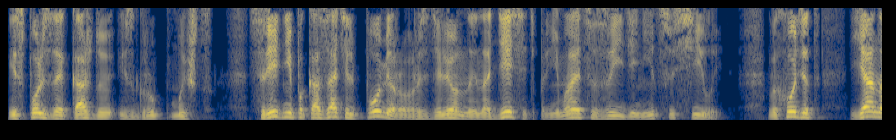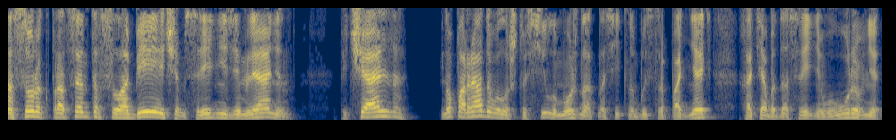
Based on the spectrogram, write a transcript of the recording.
используя каждую из групп мышц. Средний показатель по миру, разделенный на 10, принимается за единицу силы. Выходит, я на 40% слабее, чем средний землянин. Печально, но порадовало, что силу можно относительно быстро поднять хотя бы до среднего уровня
